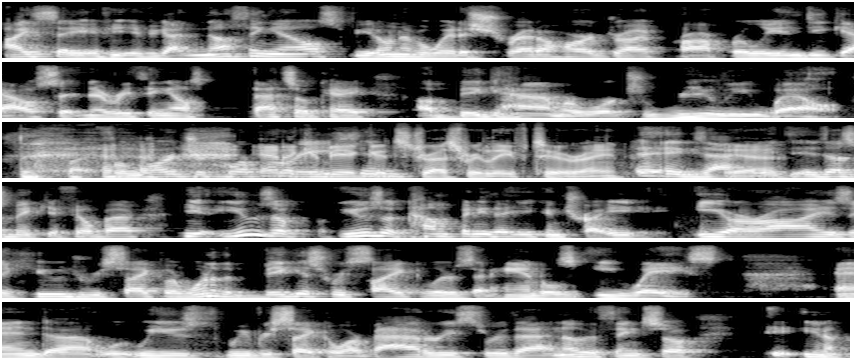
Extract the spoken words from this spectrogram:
I say if you, if you got nothing else, if you don't have a way to shred a hard drive properly and degauss it and everything else, that's okay. A big hammer works really well. But for larger corporations, and it can be a good stress relief too, right? Exactly. Yeah. It, it, does make you feel better. Use a use a company that you can try. ERI is a huge recycler, one of the biggest recyclers that handles e-waste, and uh, we, use we recycle our batteries through that and other things. So you know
